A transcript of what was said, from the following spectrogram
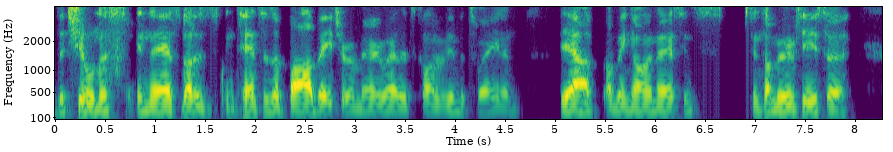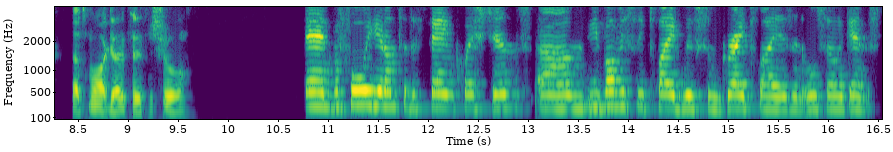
the chillness in there. It's not as intense as a bar beach or a Merewether. It's kind of in between, and yeah, I've, I've been going there since since I moved here, so that's my go to for sure. And before we get on to the fan questions, um, you've obviously played with some great players and also against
